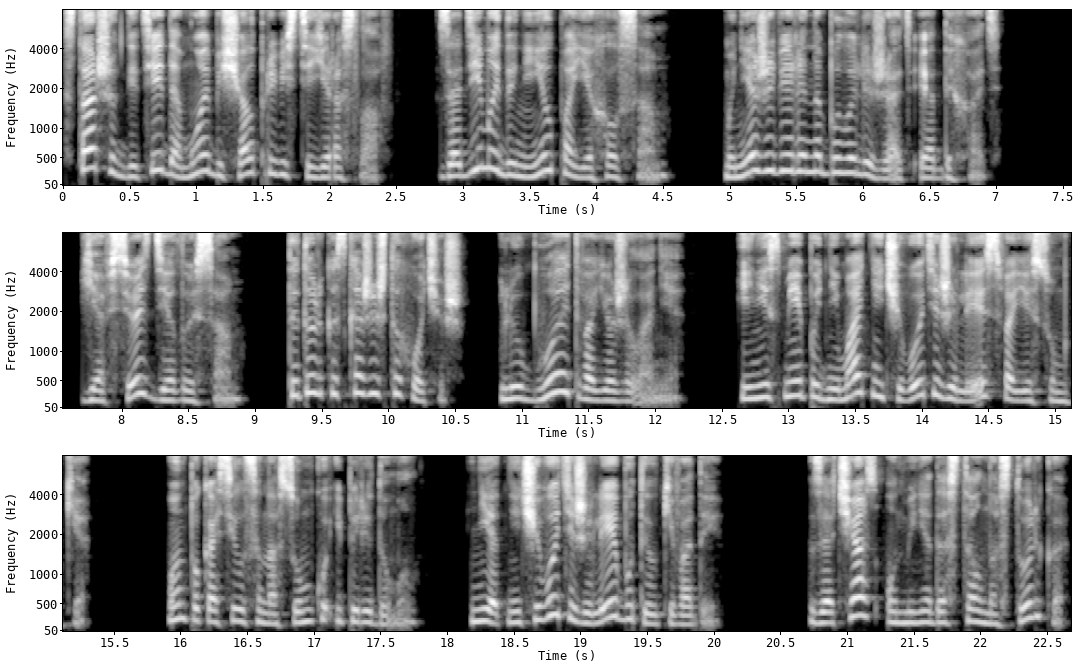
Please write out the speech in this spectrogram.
Старших детей домой обещал привезти Ярослав. За Димой Даниил поехал сам. Мне же велено было лежать и отдыхать. Я все сделаю сам. Ты только скажи, что хочешь. Любое твое желание. И не смей поднимать ничего тяжелее своей сумки. Он покосился на сумку и передумал. Нет, ничего тяжелее бутылки воды. За час он меня достал настолько,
